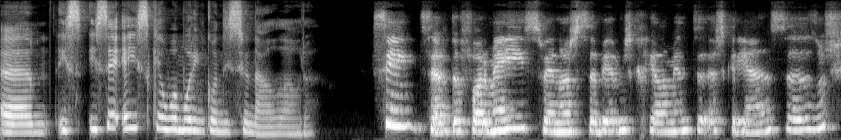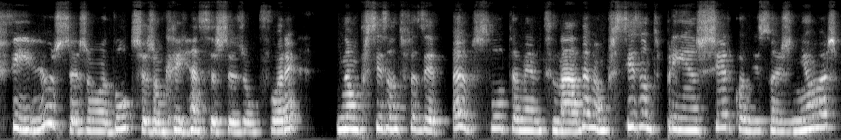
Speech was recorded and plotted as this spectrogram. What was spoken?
Um, isso, isso é, é isso que é o amor incondicional, Laura? Sim, de certa forma é isso, é nós sabermos que realmente as crianças, os filhos, sejam adultos, sejam crianças, sejam o que forem, não precisam de fazer absolutamente nada, não precisam de preencher condições nenhumas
